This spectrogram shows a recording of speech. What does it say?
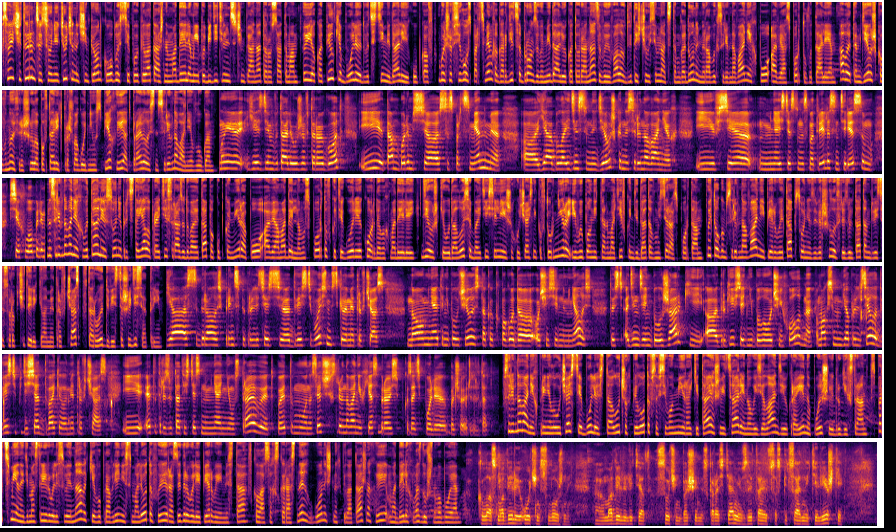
В свои 14 Соня Тютина – чемпионка области по пилотажным моделям и победительница чемпионата Росатома. В ее копилке более 20 медалей и кубков. Больше всего спортсменка гордится бронзовой медалью, которую она завоевала в 2018 году на мировых соревнованиях по авиаспорту в Италии. А в этом девушка вновь решила повторить прошлогодний успех и отправилась на соревнования в Луга. Мы ездим в Италию уже второй год, и там боремся со спортсменами. А, я была единственной девушкой на соревнованиях, и все меня, естественно, смотрели с интересом, все хлопали. На соревнованиях в Италии Соне предстояло пройти сразу два этапа Кубка мира по авиамодельному спорту в категории кордовых моделей. Девушке удалось обойти сильнейших участников турнира и выполнить норматив кандидата в мастера спорта. По итогам соревнований первый этап Соня завершила с результатом 244 км в час, второй – 263. Я собиралась, в принципе, пролететь лететь 280 км в час, но у меня это не получилось, так как погода очень сильно менялась. То есть один день был жаркий, а другие все дни было очень холодно. Максимум я пролетела 252 км в час. И этот результат, естественно, меня не устраивает, поэтому на следующих соревнованиях я собираюсь показать более большой результат. В соревнованиях приняло участие более 100 лучших пилотов со всего мира – Китая, Швейцарии, Новой Зеландии, Украины, Польши и других стран. Спортсмены демонстрировали свои навыки в управлении самолетов и разыгрывали первые места в классах скоростных, гоночных, пилотажных и моделях воздушного боя. Класс моделей очень сложный. Э, модели летят с очень большими скоростями, взлетают со специальной тележки.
